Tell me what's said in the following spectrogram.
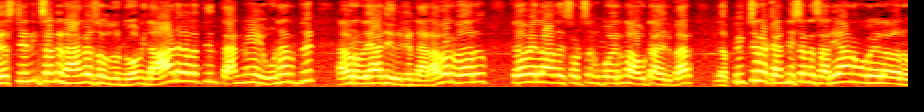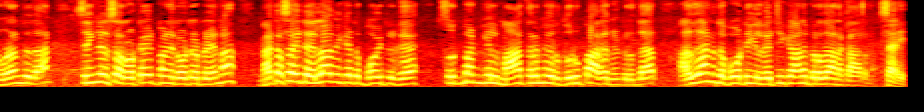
டெஸ்ட் இன்னிங்ஸ் என்று நாங்கள் சொல்கின்றோம். இந்த ஆடுகளத்தின் தன்மையை உணர்ந்து அவர் விளையாடி இருக்கின்றார். அவர் வேறு தேவையில்லாத ஷாட்ஸுக்கு போயிருந்து அவுட் ஆயிருப்பார். இந்த பிக்சர கண்டிஷனை சரியான முறையில் அவர் உணர்ந்துதான் சிங்கிள்ஸை ரொட்டேட் பண்ணி ரொட்டேட் ரோட்டேட் ஏன்னா மெட்டசைட் எல்லா விக்கெட்டும் போயிட்டு இருக்கு சுட்மன் கில் மாத்திரமே ஒரு துருப்பாக நின்றிருந்தார். அதுதான் இந்த போட்டியில் வெற்றிக்கான பிரதான காரணம். சரி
